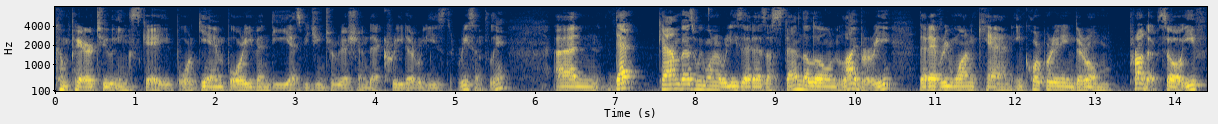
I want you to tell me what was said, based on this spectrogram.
compared to Inkscape or GIMP or even the SVG integration that Krita released recently. And that canvas, we want to release it as a standalone library that everyone can incorporate in their own product. So if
